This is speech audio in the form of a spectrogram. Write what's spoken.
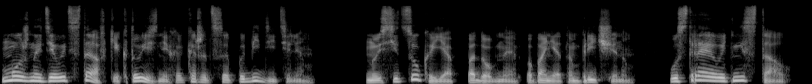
можно делать ставки, кто из них окажется победителем. Но с Сицукой я, подобное, по понятным причинам, устраивать не стал.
